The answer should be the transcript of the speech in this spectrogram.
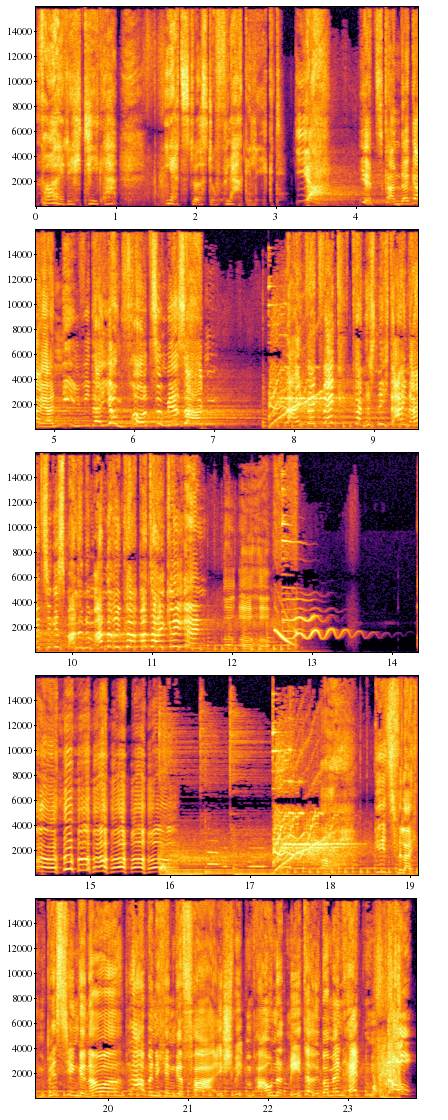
Freu dich, Tiger. Jetzt wirst du flachgelegt. Ja! Jetzt kann der Geier nie wieder Jungfrau zu mir sagen. Nein, weg, weg! Kann es nicht ein einziges Mal in einem anderen Körperteil klingeln? Oh, oh. oh. Geht's vielleicht ein bisschen genauer? Klar bin ich in Gefahr. Ich schwebe ein paar hundert Meter über Manhattan. Oh!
